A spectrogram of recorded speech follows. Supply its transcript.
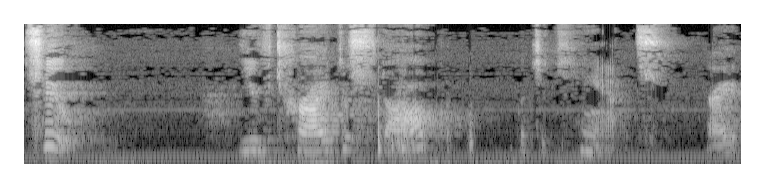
Two, you've tried to stop but you can't, right?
